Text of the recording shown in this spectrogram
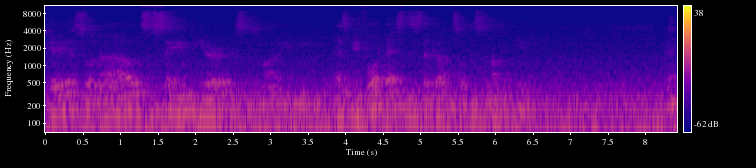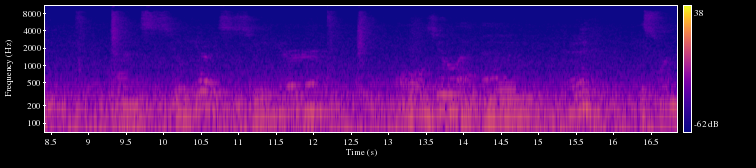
okay, so now it's the same here. This is my, as before, guys, this is the current, so this is nothing here. Okay, and this is zero here, this is zero here, all zero, and then, okay, this one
